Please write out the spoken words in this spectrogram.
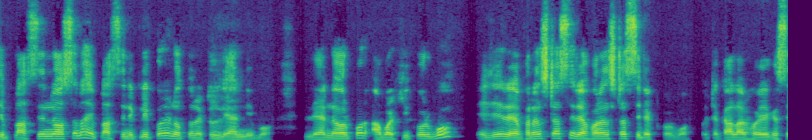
যে প্লাস চিহ্ন আছে না, এই প্লাস চিহ্নে ক্লিক করে নতুন একটা লেয়ার নিব। লেয়ার নেওয়ার পর আবার কি করব? এই যে রেফারেন্সটা আছে রেফারেন্সটা সিলেক্ট করব। ওইটা কালার হয়ে গেছে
